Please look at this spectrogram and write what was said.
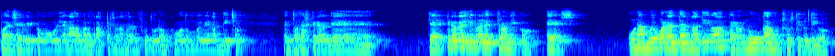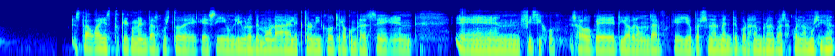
pueden servir como un legado para otras personas en el futuro, como tú muy bien has dicho. Entonces creo que, que, creo que el libro electrónico es una muy buena alternativa, pero nunca un sustitutivo. Está guay esto que comentas justo de que si un libro te mola electrónico te lo compras en, en físico. Es algo que te iba a preguntar porque yo personalmente, por ejemplo, me pasa con la música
